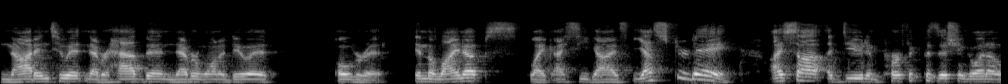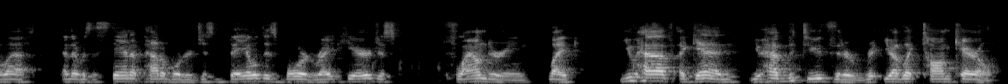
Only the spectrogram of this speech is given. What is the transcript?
not into it. Never have been. Never want to do it. Over it. In the lineups, like I see guys. Yesterday, I saw a dude in perfect position going on the left, and there was a stand-up paddleboarder just bailed his board right here, just floundering. Like you have again, you have the dudes that are. You have like Tom Carroll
